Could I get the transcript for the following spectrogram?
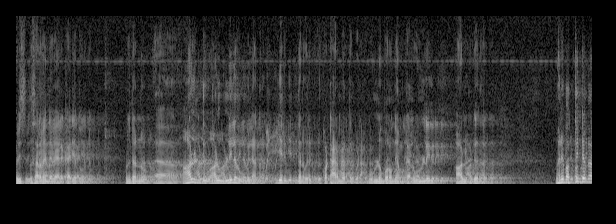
ഒരു സർവന്റെ വേലക്കാരിയെ തോന്നുന്നു. എന്നിട്ട് പറഞ്ഞു "ആ, ആളുണ്ട് ആൾ ഉള്ളിലെ റൂമിലാണ് വലിയൊരു ഇതാണ് ഒരു കൊട്ടാരം പോലത്തെ വീടാണ്. ഉള്ളും പുറമൊന്നും നമുക്കറിയില്ല ഉള്ളിൽ ആളുണ്ട് എന്നാണ്. അങ്ങനെ പത്തിന്റെ ഒക്കെ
